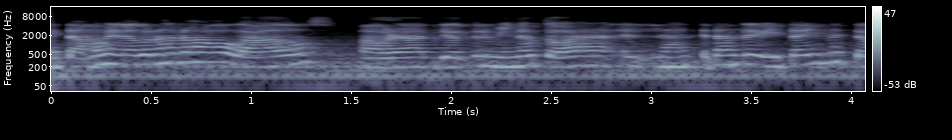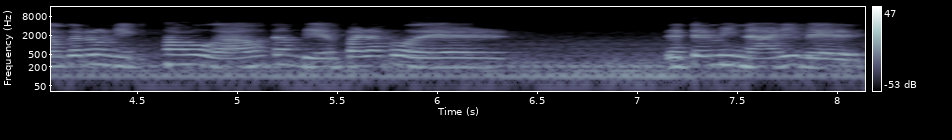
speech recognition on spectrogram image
Estamos viendo con nuestros abogados. Ahora yo termino toda esta entrevista y me tengo que reunir con los abogados también para poder determinar y ver.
